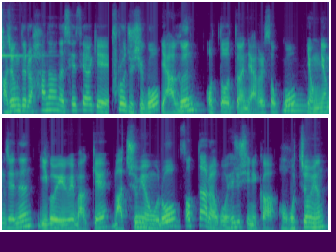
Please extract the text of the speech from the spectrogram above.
과정들을 하나하나 세세하게 풀어주시고 약은 음. 어떠어떠한 약을 썼고 음. 영양제는 이거 이거에 맞게 맞춤형으로 썼다라고 음. 해주시니까 어, 어쩌면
